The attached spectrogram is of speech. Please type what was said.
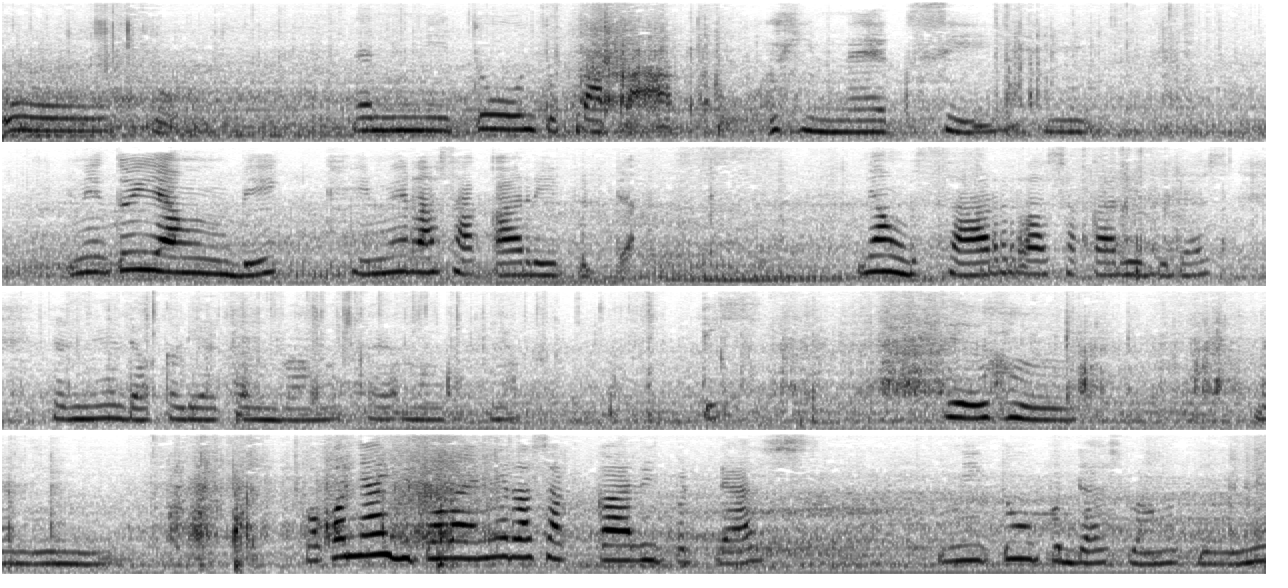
UFO dan ini tuh untuk kakak aku. Maxi. Ini tuh yang big. Ini rasa kari pedas. Yang besar rasa kari pedas. Dan ini udah kelihatan banget kayak mangkoknya putih. Tuh. Dan ini. Pokoknya gitulah ini rasa kari pedas. Ini tuh pedas banget ya. Ini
